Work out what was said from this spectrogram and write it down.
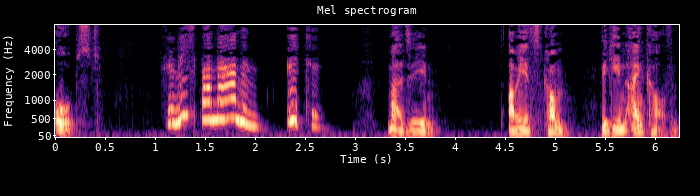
Obst. Für mich Bananen. Bitte. Mal sehen. Aber jetzt komm, wir gehen einkaufen.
